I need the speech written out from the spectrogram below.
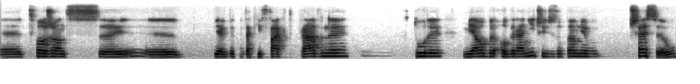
e, tworząc jakby taki fakt prawny, który miałby ograniczyć zupełnie przesył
